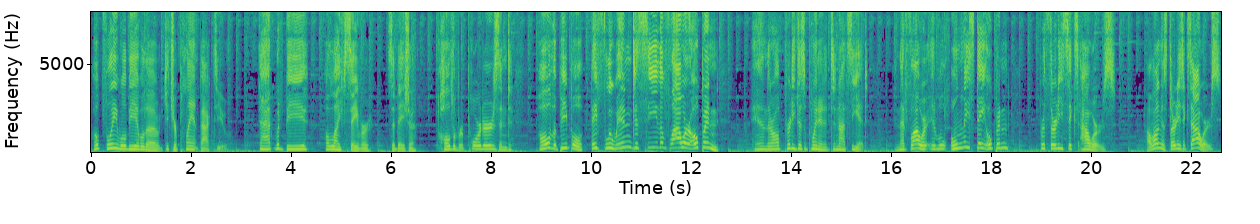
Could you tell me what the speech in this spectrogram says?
hopefully we'll be able to get your plant back to you. That would be a lifesaver, said Deja. All the reporters and all the people, they flew in to see the flower open. And they're all pretty disappointed to not see it. And that flower, it will only stay open for 36 hours. How long is 36 hours?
